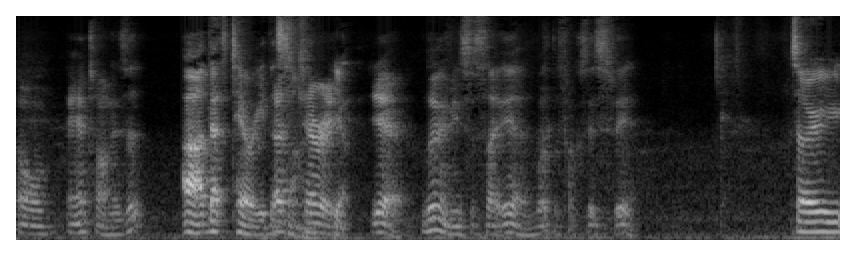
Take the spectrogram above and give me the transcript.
oh Anton, is it? Uh, that's Terry. The That's. Terry. Yeah. Yeah. Look at him. He's just like, yeah. What the fuck's this sphere? So,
